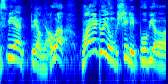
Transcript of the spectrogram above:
experience တွေ့အောင်များအခုက why အတွေ့အကြုံရှိလေပို့ပြီးတော့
